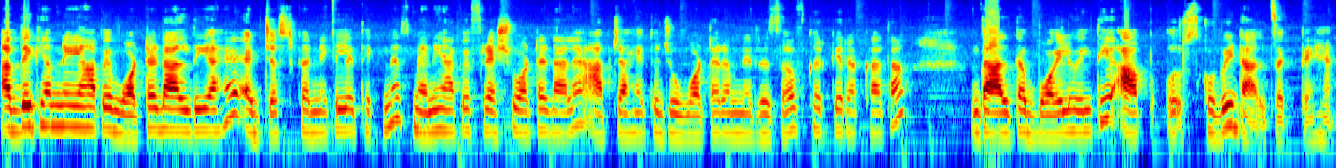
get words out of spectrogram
अब देखिए, हमने यहाँ पे वाटर डाल दिया है एडजस्ट करने के लिए थिकनेस मैंने यहाँ पे फ्रेश वाटर डाला है। आप चाहें तो जो वाटर हमने रिज़र्व करके रखा था, दाल तब बॉईल हुई थी, आप उसको भी डाल सकते हैं।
